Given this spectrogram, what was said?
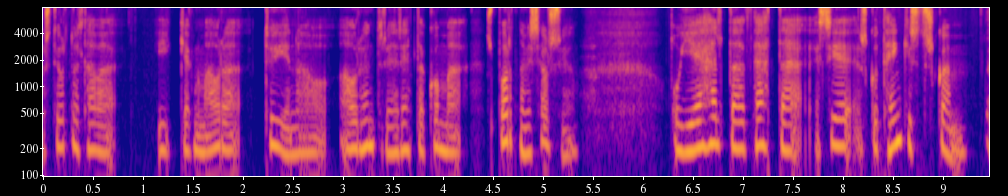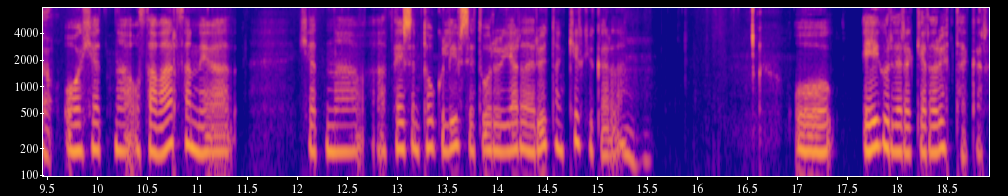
stjórnvöld hafa í gegnum ára tugina og árhundruðin reynd að koma spórna við sjálfsvíðum og ég held að þetta sé sko tengist skömm. Og, hérna, og það var þannig að, hérna, að þeir sem tóku lífsitt voru gerðaðir utan kirkjugarða. Mm -hmm. og eigur þeirra gerðar upptækar.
